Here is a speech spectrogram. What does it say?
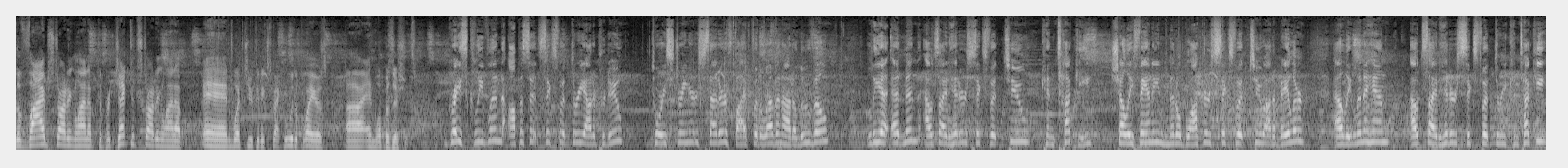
the vibe starting lineup, the projected starting lineup, and what you can expect. Who the players uh, and what positions? Grace Cleveland, opposite, six foot three out of Purdue. Tori Stringer, setter, five foot eleven out of Louisville. Leah Edmond, outside hitter, six foot two, Kentucky. Shelly Fanning, middle blocker, six foot two out of Baylor. Allie Linehan, outside hitter, six foot three, Kentucky.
